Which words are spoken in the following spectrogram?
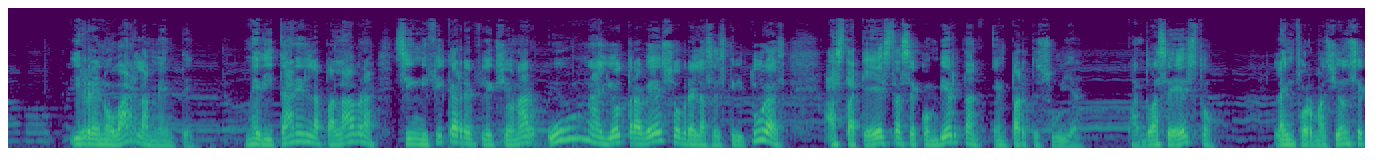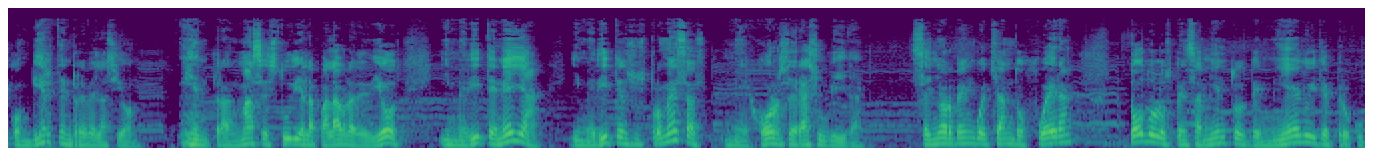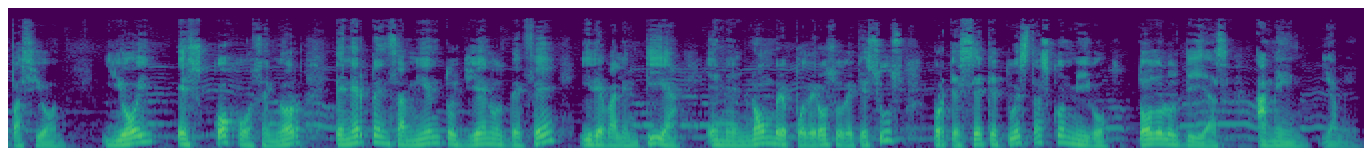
y renovar la mente. Meditar en la palabra significa reflexionar una y otra vez sobre las escrituras hasta que éstas se conviertan en parte suya. Cuando hace esto, la información se convierte en revelación. Mientras más estudie la palabra de Dios y medite en ella y medite en sus promesas, mejor será su vida. Señor, vengo echando fuera todos los pensamientos de miedo y de preocupación y hoy escojo, Señor, tener pensamientos llenos de fe y de valentía en el nombre poderoso de Jesús, porque sé que tú estás conmigo todos los días. Amén y amén.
